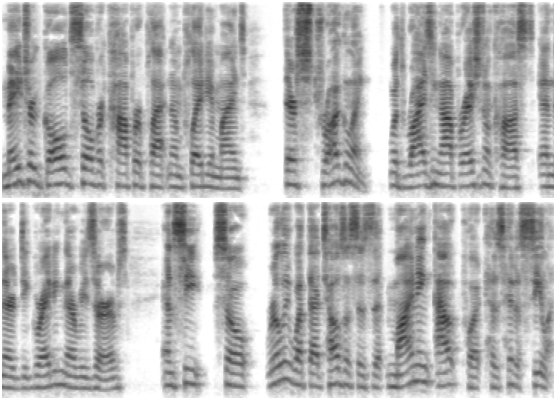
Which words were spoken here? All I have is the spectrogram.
major gold, silver, copper, platinum, palladium mines, they're struggling with rising operational costs and they're degrading their reserves. And see, so really what that tells us is that mining output has hit a ceiling.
